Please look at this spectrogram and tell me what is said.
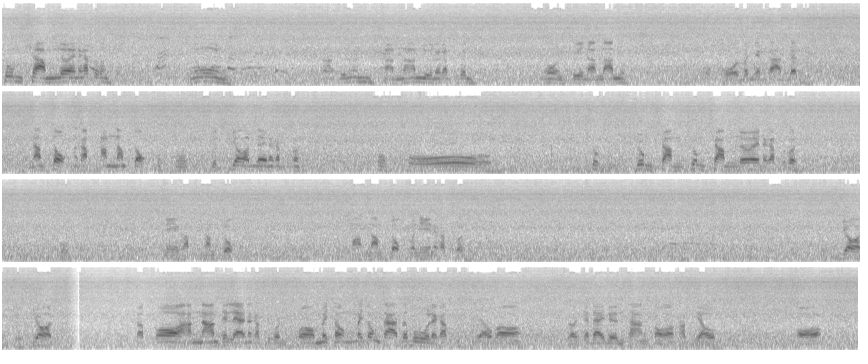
ชุ่มฉ่ำเลยนะครับทุกคนนู่นนู่นู่นอาบน้ำอยู่นะครับทุกคนนู่นปีนอาบน้ำอยู่โอ้โหบรรยากาศแบบน้ำตกนะครับอาน้ำตกโอ้โหสุดยอดเลยนะครับทุกคนโอ้โหชุ่มชุ่มฉ่ำชุ่มฉ่ำเลยนะครับทุกคนนี่ครับน้ำตกอาบน้ำตกวันนี้นะครับทุกคนยอดสุดยอด ครับก็อาบน้ำเสร็จแล้วนะครับทุกคนก็ไม่ต้องไม่ต้องกาสบู่เลยครับ เดี๋ยวก็เราจะได้เดินทางต่อครับ เดี๋ยวขอ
